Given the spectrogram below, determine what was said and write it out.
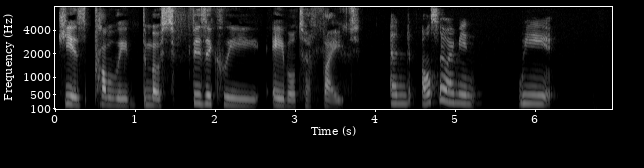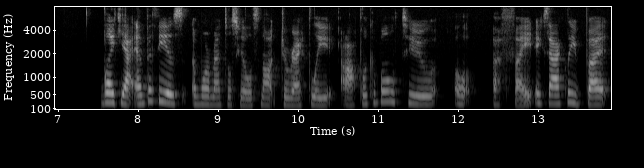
he is probably the most physically able to fight. And also, I mean, we like yeah, empathy is a more mental skill. It's not directly applicable to a, a fight exactly, but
